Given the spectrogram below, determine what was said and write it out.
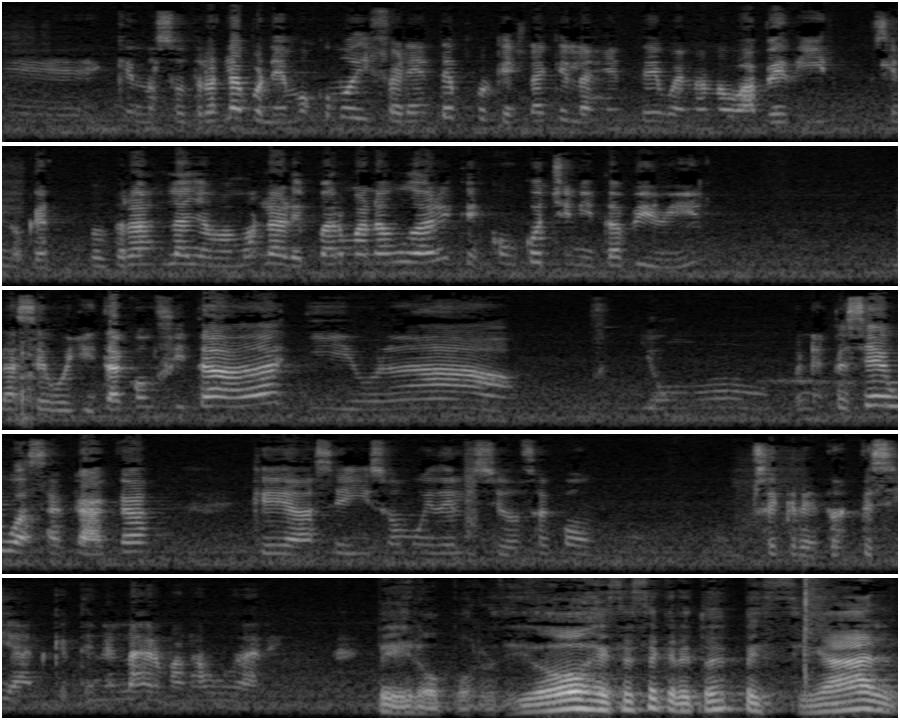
que, que nosotros la ponemos como diferente porque es la que la gente, bueno, no va a pedir, sino que nosotras la llamamos la arepa hermana Budares, que es con cochinita pibil, la cebollita confitada y una, y un- una especie de guasacaca que se hizo muy deliciosa con un secreto especial que tienen las hermanas Budares. Pero por Dios, ese secreto es especial.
